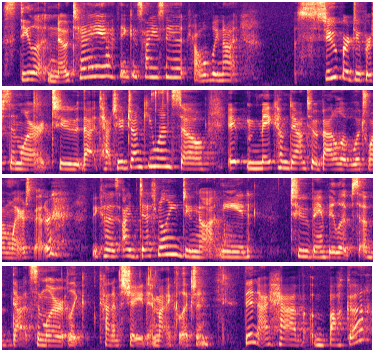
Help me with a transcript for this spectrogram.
Stila Notte, I think is how you say it. Probably not super duper similar to that Tattoo Junkie one. So it may come down to a battle of which one wears better because I definitely do not need two vampy lips of that similar like kind of shade in my collection. Then I have Bacca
